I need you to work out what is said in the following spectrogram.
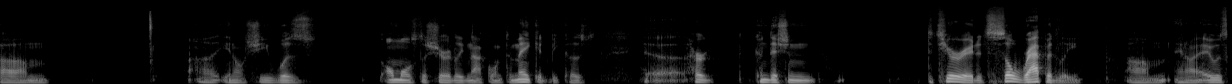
um, uh, you know, she was almost assuredly not going to make it because uh, her condition deteriorated so rapidly. Um, and I, it was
